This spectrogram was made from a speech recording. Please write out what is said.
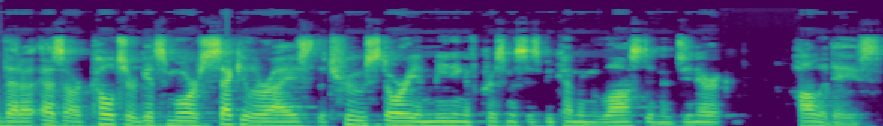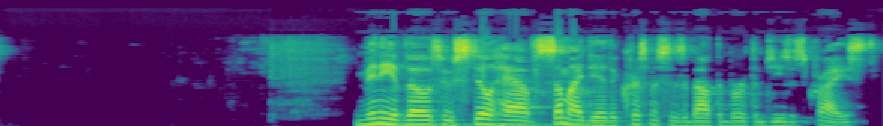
that as our culture gets more secularized, the true story and meaning of Christmas is becoming lost in the generic holidays. Many of those who still have some idea that Christmas is about the birth of Jesus Christ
